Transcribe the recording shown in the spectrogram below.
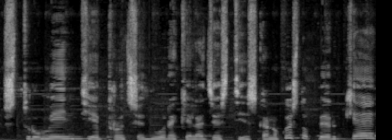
strumenti e procedure che la gestiscano. Questo perché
